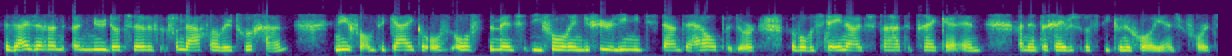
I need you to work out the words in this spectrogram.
En zij zeggen uh, nu dat ze vandaag wel weer teruggaan. In ieder geval om te kijken of, of de mensen die voor in de vuurlinie staan te helpen... door bijvoorbeeld stenen uit de straat te trekken en aan hen te geven... zodat ze die kunnen gooien enzovoort.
